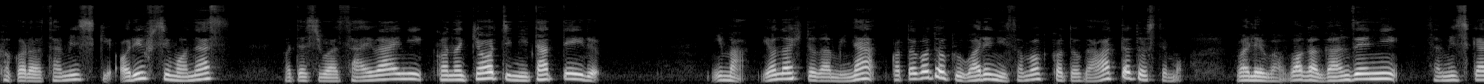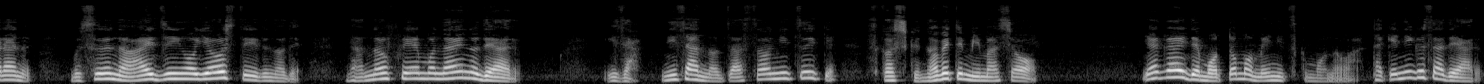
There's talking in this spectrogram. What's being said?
心寂しき折り節もなす。私は幸いにこの境地に立っている。今、世の人が皆ことごとく我に背くことがあったとしても、我は我が眼前に寂しからぬ無数の愛人を要しているので、何の不縁もないのである。いざ、二三の雑草について少しく述べてみましょう。野外で最も目につくものは竹に草である。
